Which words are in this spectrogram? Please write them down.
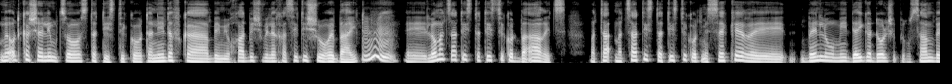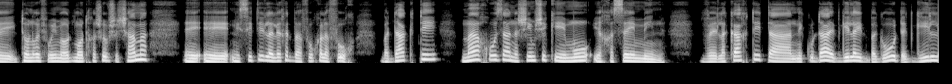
מאוד קשה למצוא סטטיסטיקות. אני דווקא, במיוחד בשבילך, עשיתי שיעורי בית. Mm. אה, לא מצאתי סטטיסטיקות בארץ. מצא, מצאתי סטטיסטיקות מסקר אה, בינלאומי די גדול שפורסם בעיתון רפואי מאוד מאוד חשוב, ששם אה, אה, ניסיתי ללכת בהפוך על הפוך. בדקתי מה אחוז האנשים שקיימו יחסי מין. ולקחתי את הנקודה, את גיל ההתבגרות, את גיל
